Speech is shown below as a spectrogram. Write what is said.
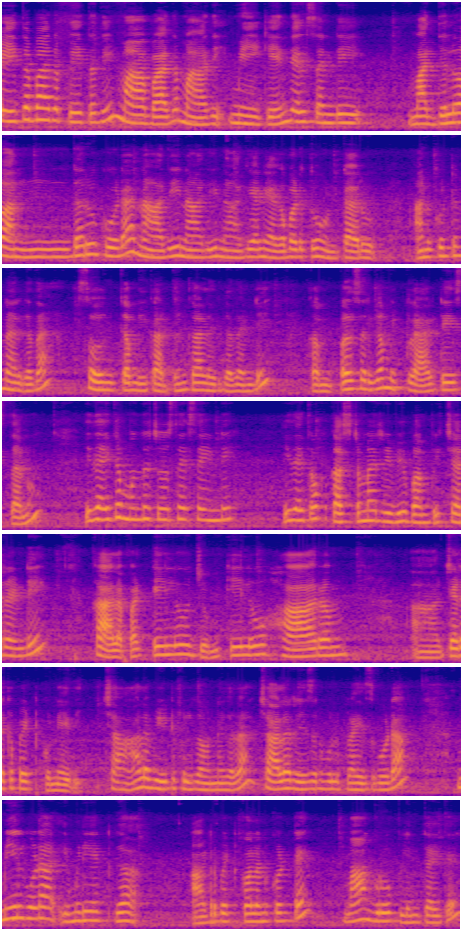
పీత బాధ పీతది మా బాధ మాది. మీకేం తెలుసండి? మధ్యలో అందరూ కూడా నాది నాది నాది అని ఎగబడుతూ ఉంటారు అనుకుంటున్నారు కదా? సో ఇంకా మీకు అర్థం కాలేదు కదండి? కంపల్సరిగా మీకు క్లారిటీ ఇస్తాను. ఇదైతే ముందు చూసేసేయండి. ఇదైతే ఒక కస్టమర్ రివ్యూ పంపించారండి. కాలపట్టీలు జుమ్కీలు హారం జడక పెట్టుకునేది. చాలా బ్యూటిఫుల్గా ఉన్నాయి కదా? చాలా రీజనబుల్ ప్రైస్ కూడా. మీరు కూడా ఇమీడియట్గా ఆర్డర్ పెట్టుకోవాలనుకుంటే మా గ్రూప్ లింక్ అయితే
